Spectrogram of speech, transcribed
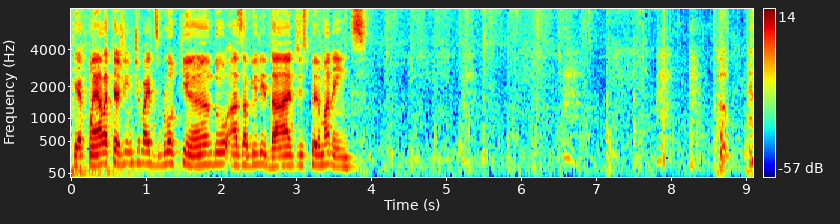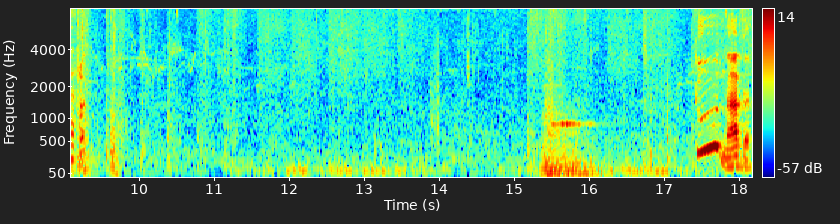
que é com ela que a gente vai desbloqueando as habilidades permanentes. nada.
